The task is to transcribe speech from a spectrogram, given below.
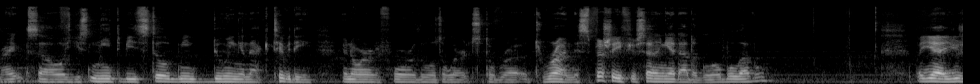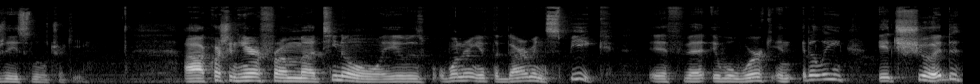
right? So you need to be still be doing an activity in order for those alerts to ru- to run, especially if you're setting it at a global level. But yeah, usually it's a little tricky. Uh, question here from uh, Tino. He was wondering if the Garmin Speak, if it, it will work in Italy. It should,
